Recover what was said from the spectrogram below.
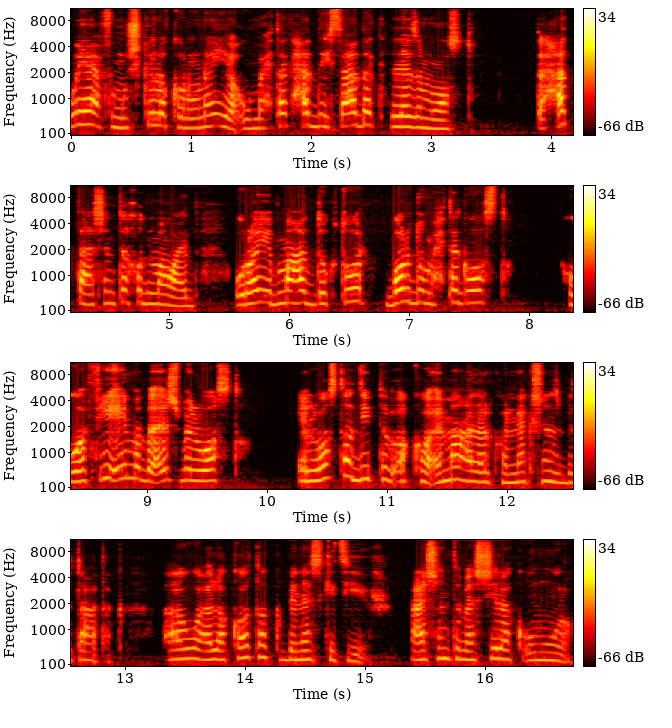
واقع في مشكلة قانونية ومحتاج حد يساعدك لازم واسطة. حتى عشان تاخد موعد. قريب مع الدكتور برضه محتاج واسطة. هو في إيه مبقاش بالواسطة؟ الواسطة دي بتبقى قائمة على ال connections بتاعتك أو علاقاتك بناس كتير عشان تمشيلك أمورك.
